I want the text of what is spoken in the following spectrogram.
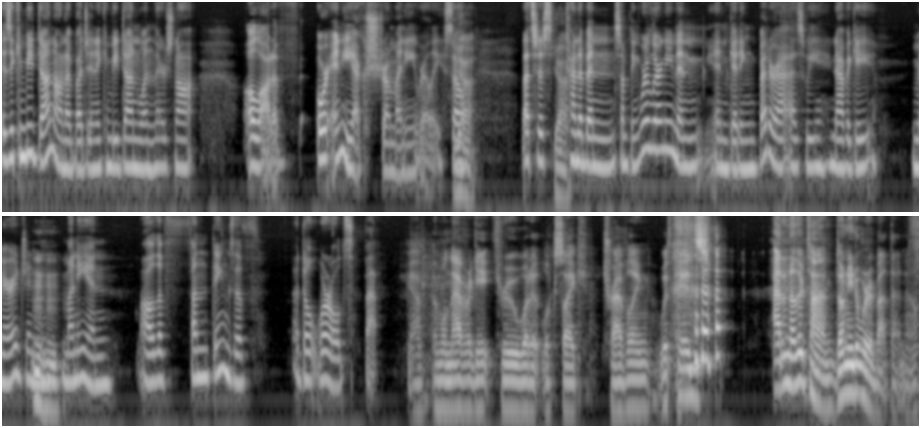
is it can be done on a budget and it can be done when there's not a lot of or any extra money really. So yeah. that's just kind of been something we're learning and and getting better at as we navigate marriage and Mhm. money and all the fun things of adult worlds. But Yeah, and we'll navigate through what it looks like traveling with kids at another time. Don't need to worry about that now. So-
